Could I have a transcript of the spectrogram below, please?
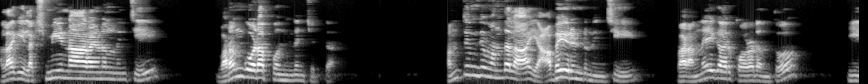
అలాగే లక్ష్మీనారాయణుల నుంచి వరం కూడా పొందిందని చెప్తారు. 1952 నుంచి వారి అన్నయ్య గారు కోరడంతో ఈ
